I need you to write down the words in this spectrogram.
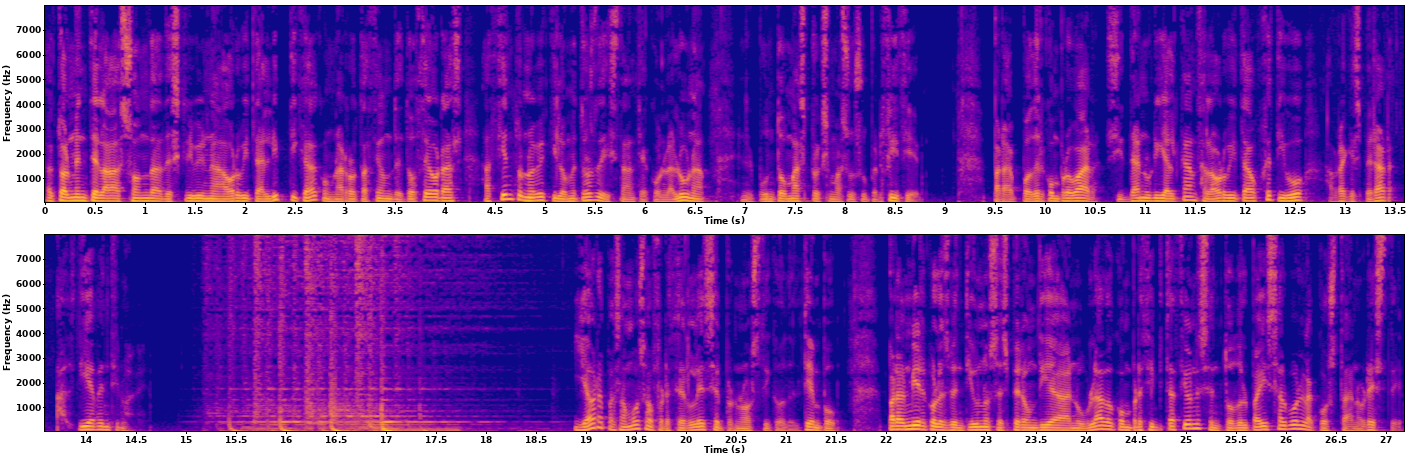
Actualmente la sonda describe una órbita elíptica con una rotación de 12 horas a 109 kilómetros de distancia con la Luna, en el punto más próximo a su superficie. Para poder comprobar si Danuri alcanza la órbita objetivo, habrá que esperar al día 29. Y ahora pasamos a ofrecerles el pronóstico del tiempo. Para el miércoles 21 se espera un día nublado con precipitaciones en todo el país salvo en la costa noreste.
